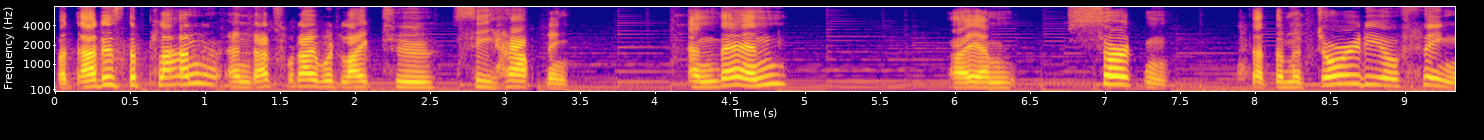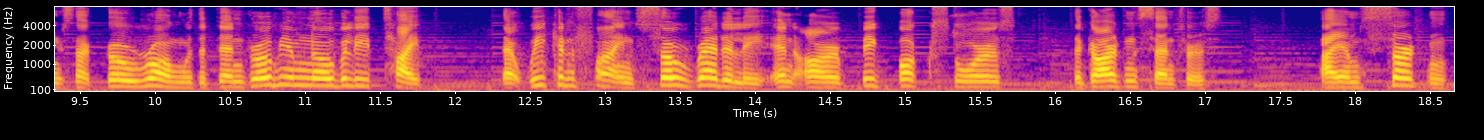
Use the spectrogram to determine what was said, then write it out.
But that is the plan and that's what I would like to see happening. And then I am certain that the majority of things that go wrong with the Dendrobium nobile type that we can find so readily in our big box stores the garden centers, I am certain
